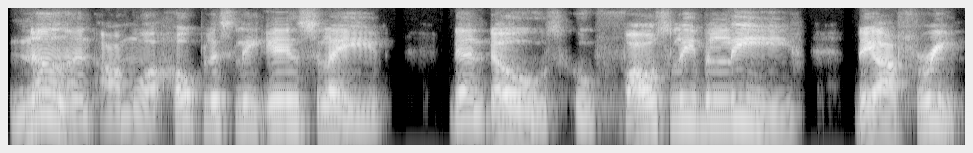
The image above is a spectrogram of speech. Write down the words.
None are more hopelessly enslaved than those who falsely believe they are free.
